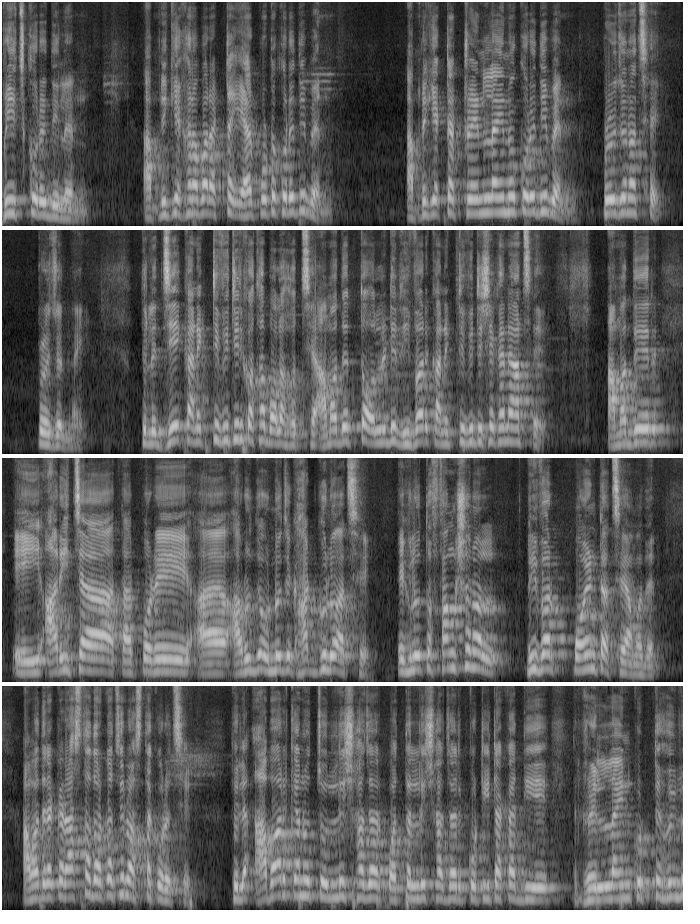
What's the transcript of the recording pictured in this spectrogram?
ব্রিজ করে দিলেন। আপনি কি এখন আবার একটা এয়ারপোর্টও করে দিবেন? আপনি কি একটা ট্রেন লাইনও করে দিবেন? প্রয়োজন আছে? প্রয়োজন নাই। তাহলে যে কানেক্টিভিটির কথা বলা হচ্ছে, আমাদের তো অলরেডি রিভার কানেক্টিভিটি সেখানে আছে। আমাদের এই আরিচা, তারপরে আরও অন্য যে ঘাটগুলো আছে এগুলো তো ফাংশনাল রিভার পয়েন্ট আছে আমাদের। আমাদের একটা রাস্তা দরকার ছিল, রাস্তা করেছে। তাহলে আবার কেন চল্লিশ হাজার, পঁয়তাল্লিশ হাজার কোটি টাকা দিয়ে রেল লাইন করতে হইল?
